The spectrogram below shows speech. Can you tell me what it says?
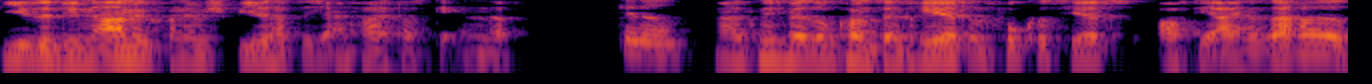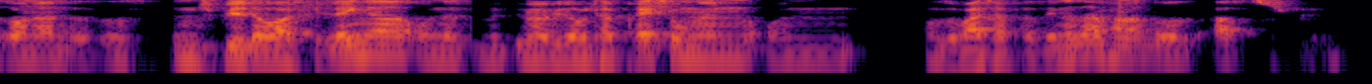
diese Dynamik von dem Spiel hat sich einfach etwas geändert. Genau. Er ist nicht mehr so konzentriert und fokussiert auf die eine Sache, sondern es ist, ein Spiel dauert viel länger und es wird immer wieder Unterbrechungen und, und so weiter versehen. Das ist einfach eine andere Art zu spielen.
